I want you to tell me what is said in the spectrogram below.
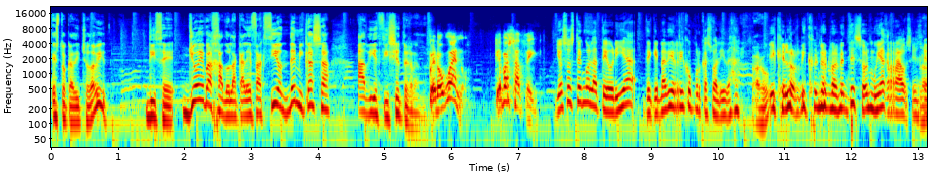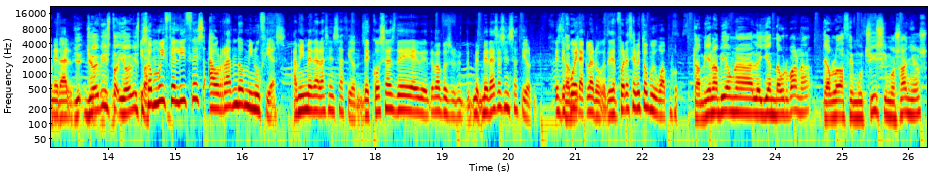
esto que ha dicho David. Dice, yo he bajado la calefacción de mi casa a 17 grados. Pero bueno, ¿qué vas a hacer? Yo sostengo la teoría de que nadie es rico por casualidad. Claro. Y que los ricos normalmente son muy agarrados en Claro. general. Yo, yo he visto, yo he visto. Y son muy felices ahorrando minucias. A mí me da la sensación de cosas de... de- vamos, me, me da esa sensación. Desde También- fuera, claro. Desde fuera se ve todo muy guapo. También había una leyenda urbana, te hablo de hace muchísimos años,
